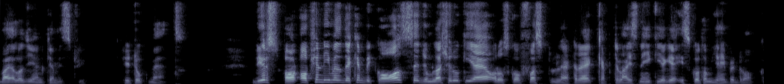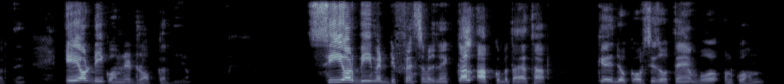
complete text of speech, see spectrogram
biology and chemistry he took math dear और ऑप्शन डी में देखें बिकॉज़ से जुमला शुरू किया है और उसको फ़र्स्ट लेटर है कैपिटलाइज नहीं किया गया, इसको तो हम यहीं पे ड्रॉप करते हैं। ए और डी को हमने ड्रॉप कर दिया। सी और बी में डिफरेंस समझ लें। कल आपको बताया था कि जो कोर्सेज होते हैं, वो उनको हम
